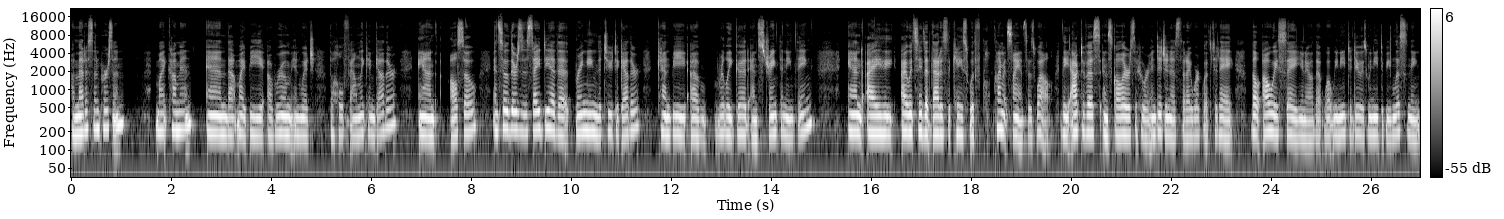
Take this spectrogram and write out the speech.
a medicine person might come in, and that might be a room in which the whole family can gather and also. And so there's this idea that bringing the two together can be a really good and strengthening thing. And I, I would say that that is the case with climate science as well. The activists and scholars who are indigenous that I work with today, they'll always say, you know, that what we need to do is we need to be listening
